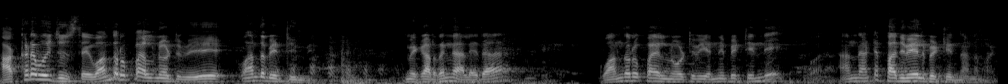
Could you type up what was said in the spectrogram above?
అక్కడ పోయి చూస్తే వంద రూపాయల నోటివి వంద పెట్టింది. మీకు అర్థం కాలేదా? వంద రూపాయల నోటివి ఎన్ని పెట్టింది? అందంటే పదివేలు పెట్టింది అన్నమాట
